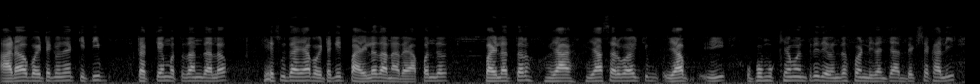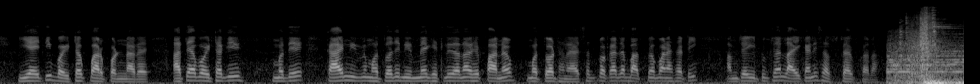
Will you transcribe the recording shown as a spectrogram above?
आढावा बैठकीमध्ये किती टक्के मतदान झालं हे सुद्धा या बैठकीत पाहिलं जाणार आहे. आपण जर पाहिलं तर या या सर्वांची या ही उपमुख्यमंत्री देवेंद्र फडणवीस यांच्या अध्यक्षाखाली ही आहे ती बैठक पार पडणार आहे. आता या बैठकीमध्ये काय निर्णय महत्त्वाचे निर्णय घेतले जाणार हे पाहणं महत्त्वाचं ठरणार आहे. अशाच प्रकारच्या बातम्या पाहण्यासाठी आमच्या यूट्यूब चॅनल लाईक आणि सबस्क्राईब करा.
